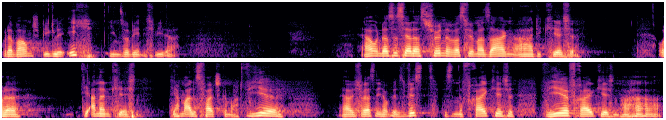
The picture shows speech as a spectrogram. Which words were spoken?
Oder warum spiegle ich ihn so wenig wider? Ja, und das ist ja das Schöne, was wir mal sagen, ah, die Kirche. Oder die anderen Kirchen, die haben alles falsch gemacht. Wir, ja, ich weiß nicht, ob ihr es wisst, wir sind eine Freikirche. Wir Freikirchen, haha.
